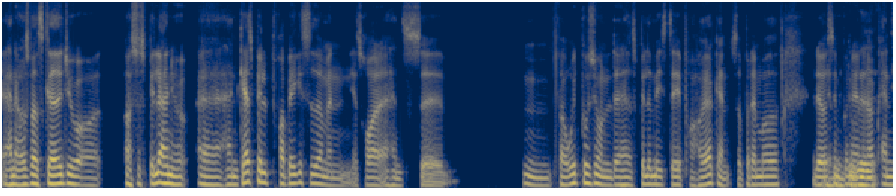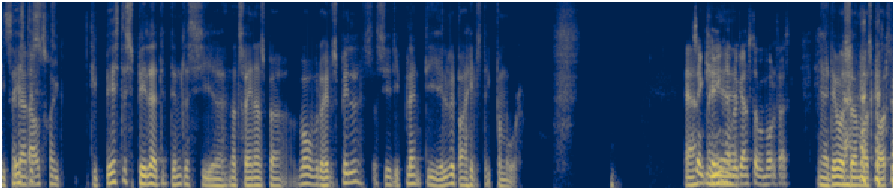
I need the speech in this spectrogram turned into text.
Ja, han har også været skadet jo, og, og så spiller han jo, uh, han kan spille fra begge sider, men jeg tror, at hans uh, mm, favoritposition, det har spillet mest, det er fra højre kant, så på den måde er det også Jamen, imponerende nok, han sætter bedste, et aftryk. De, de bedste spillere, det er dem, der siger, når træneren spørger, hvor vil du helst spille, så siger de, blandt de 11 bare helst ikke på mål. Ja, Tænk Kane, ja, han vil gerne stå på mål faktisk. Ja, det var så også godt.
